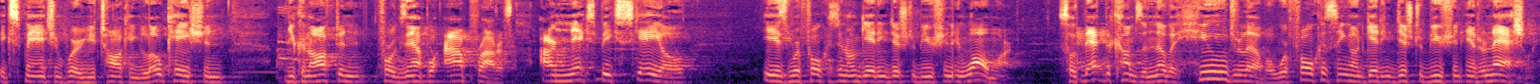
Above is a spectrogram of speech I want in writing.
expansion where you're talking location. You can often, for example, our products, our next big scale is we're focusing on getting distribution in Walmart. So that becomes another huge level. We're focusing on getting distribution internationally.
